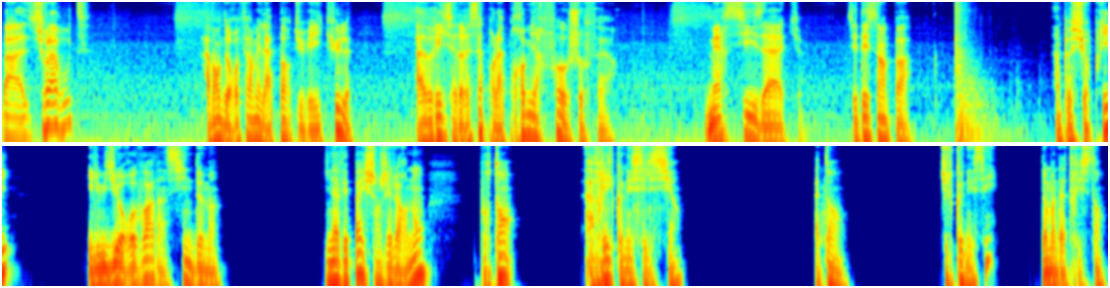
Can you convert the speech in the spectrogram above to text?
bah, sur la route. Avant de refermer la porte du véhicule, Avril s'adressa pour la première fois au chauffeur. Merci, Isaac. C'était sympa. Un peu surpris, il lui dit au revoir d'un signe de main. Ils n'avaient pas échangé leur nom, pourtant, Avril connaissait le sien. Attends, tu le connaissais? demanda Tristan.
